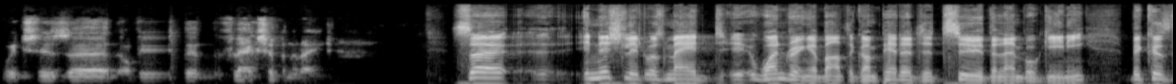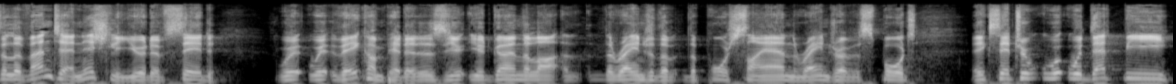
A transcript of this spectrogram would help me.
which is uh, obviously the flagship in the range. So uh, initially, it was made uh, wondering about the competitor to the Lamborghini because the Levante initially you would have said with, their competitors you, would go in the the range of the, the Porsche Cayenne, the Range Rover Sport, etc. Would that be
